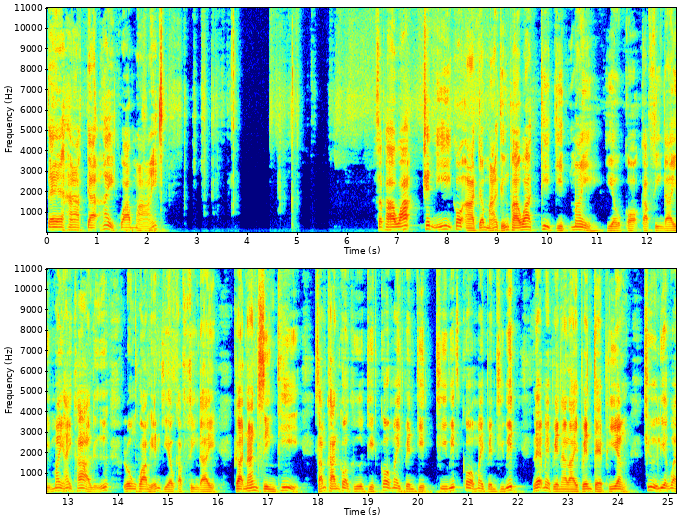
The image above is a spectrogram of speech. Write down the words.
แต่หากจะให้ความหมายสภาวะ เช่นนี้ก็อาจจะหมายถึงภาวะที่จิตไม่เกี่ยวเกาะกับสิ่งใด ไม่ให้ค่าหรือลงความเห็นเกี่ยวกับสิ่งใด กระนั้นสิ่งที่สำคัญก็คือจิตก็ไม่เป็นจิต ชีวิตก็ไม่เป็นชีวิต และไม่เป็นอะไรเป็นแต่เพียง ชื่อเรียกว่า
